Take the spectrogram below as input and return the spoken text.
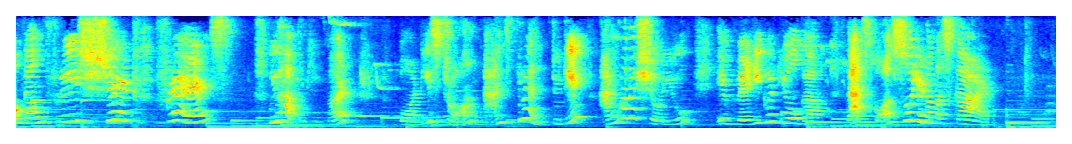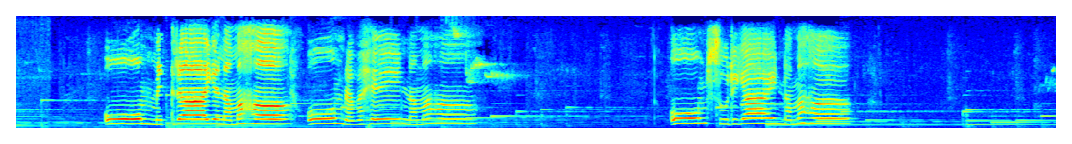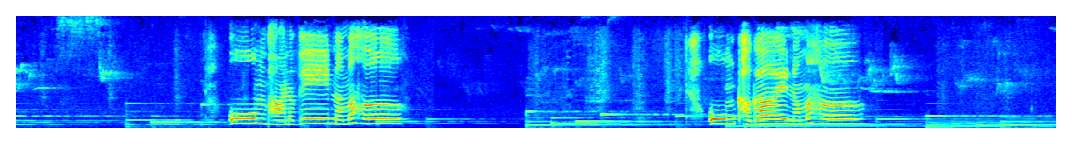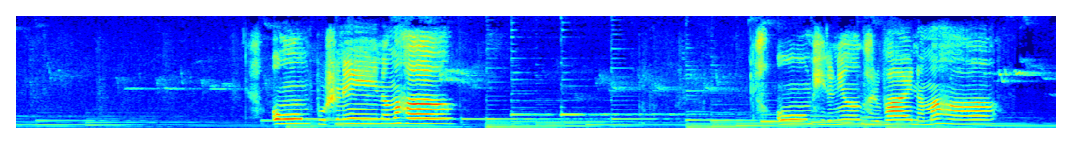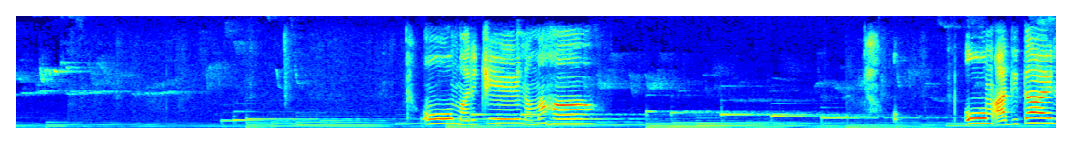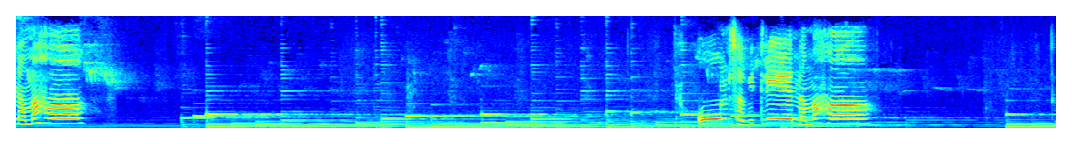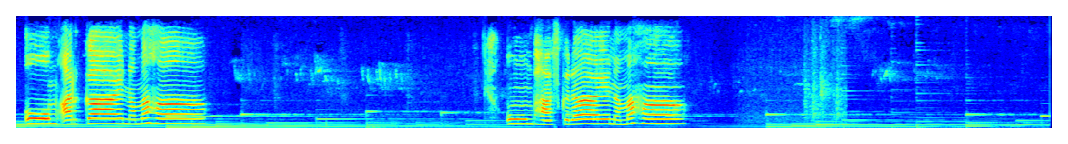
long down free shit. Friends, we have to keep our body strong and strength. Today, I'm gonna show you a very good yoga that's called Surya Namaskar. Om Mitraya Namaha Om Ravahe Namaha Om Suryay Namaha भानवे नमः। ॐ खगाय नमः। ॐ पुष्णे नमः। ॐ हिरण्यगर्भाय नमः। ॐ मरिचे नमः। ॐ आदिताय नमः। ॐ सवित्रे नमः। ॐ अर्काय भास्कराय नमः।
